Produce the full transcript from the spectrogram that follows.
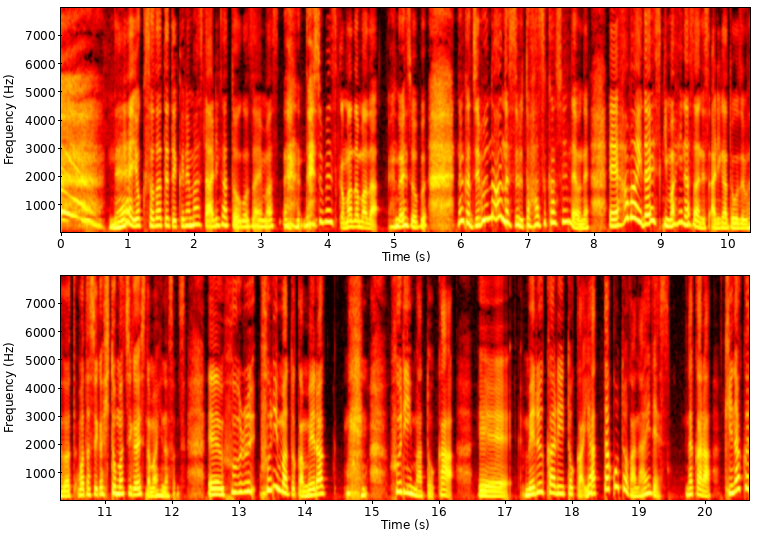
ねよく育ててくれました。ありがとうございます。大丈夫ですか？まだまだ。大丈夫。なんか自分の話すると恥ずかしいんだよね、えー、ハワイ大好きマヒナさんです。ありがとうございます。私が人間違いしたマヒナさんです、えー、フリフリマとかメラフリマとか、えー、メルカリとかやったことがないです。だから着なくな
